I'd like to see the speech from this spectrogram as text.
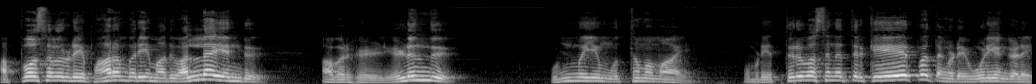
அப்போ சிலருடைய பாரம்பரியம் அது அல்ல என்று அவர்கள் எழுந்து உண்மையும் உத்தமமாய் உம்முடைய திருவசனத்திற்கேற்ப தங்களுடைய ஊழியங்களை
